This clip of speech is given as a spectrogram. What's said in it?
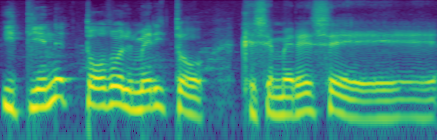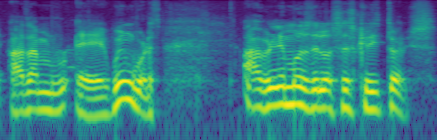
Y tiene todo el mérito que se merece Adam eh, Wingworth. Hablemos de los escritores.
